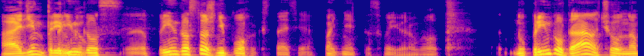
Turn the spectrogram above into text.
а один Прингл. Принглс, э, Принглс тоже неплохо, кстати, поднять-то свою работу. Ну, Прингл, да, что, на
